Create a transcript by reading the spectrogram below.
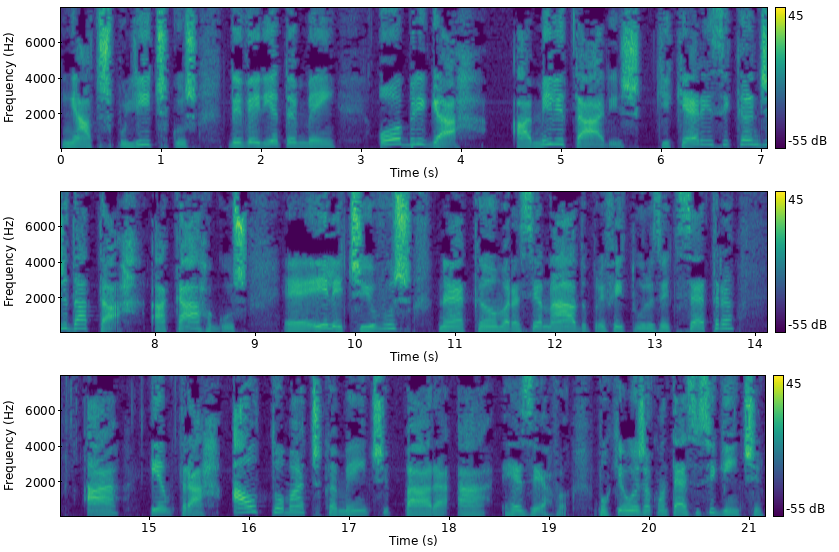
em atos políticos, deveria também obrigar a militares que querem se candidatar a cargos é, eletivos, né, Câmara, Senado, prefeituras, etc., a entrar automaticamente para a reserva. Porque hoje acontece o seguinte,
